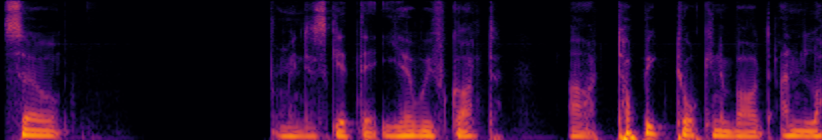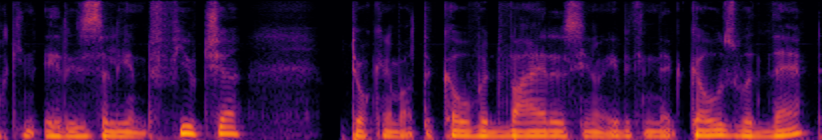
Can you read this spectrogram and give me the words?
So let me just get there. Here we've got our topic talking about unlocking a resilient future. We're talking about the COVID virus, you know, everything that goes with that.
